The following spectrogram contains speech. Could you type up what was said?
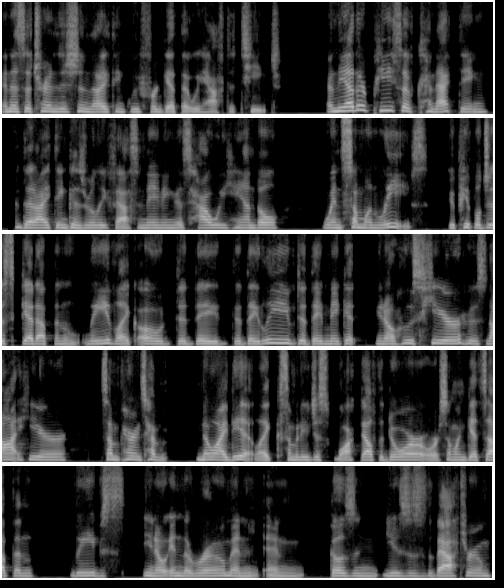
and it's a transition that i think we forget that we have to teach. And the other piece of connecting that i think is really fascinating is how we handle when someone leaves. Do people just get up and leave like oh did they did they leave? Did they make it? You know who's here? Who's not here? Some parents have no idea. Like somebody just walked out the door or someone gets up and leaves, you know, in the room and and goes and uses the bathroom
